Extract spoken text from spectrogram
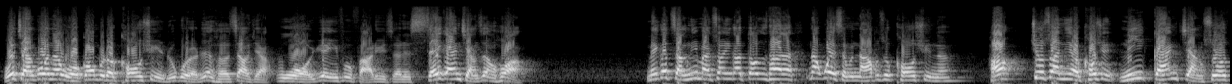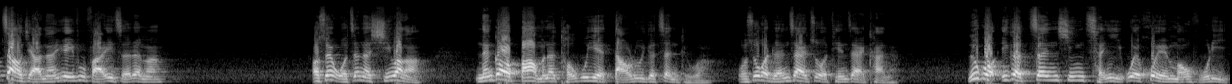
我讲过呢，我公布的扣讯如果有任何造假，我愿意负法律责任。谁敢讲这种话？每个涨停板创新高都是他的，那为什么拿不出扣讯呢？好，就算你有扣讯，你敢讲说造假呢？愿意负法律责任吗？哦，所以我真的希望啊，能够把我们的投顾业导入一个正途啊。我说过，人在做，天在看啊。如果一个真心诚意为会员谋福利，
